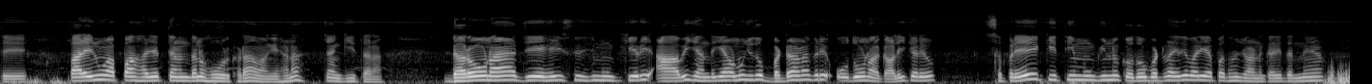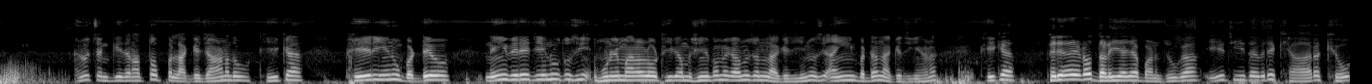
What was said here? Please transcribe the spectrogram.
ਤੇ ਪਰ ਇਹਨੂੰ ਆਪਾਂ ਹਜੇ ਤਿੰਨ ਦਿਨ ਹੋਰ ਖੜਾਵਾਂਗੇ, ਹਨਾ, ਚੰਗੀ ਤਰ੍ਹਾਂ। ਡਰੋ ਨਾ, ਜੇ ਇਹ ਸਥਿਤੀ ਮੂੰਗੀ ਵੀ ਆ ਵੀ ਜਾਂਦੀ ਆ, ਉਹਨੂੰ ਜਦੋਂ ਵੱਢਣਾ ਨਾ ਵੀਰੇ, ਉਦੋਂ ਨਾ ਕਾਲੀ ਕਰਿਓ। ਸਪਰੇਅ ਕੀਤੀ ਮੂੰਗੀ ਨੂੰ ਕਦੋਂ ਵੱਢਣਾ, ਇਹਦੇ ਬਾਰੇ ਆਪਾਂ ਤੁਹਾਨੂੰ ਜਾਣਕਾਰੀ ਦਿੰਨੇ ਆ। ਇਹਨੂੰ ਚੰਗੀ ਤਰ੍ਹਾਂ ਧੁੱਪ ਲੱਗ ਜਾਣ ਦਿਓ, ਠੀਕ ਆ? ਫੇਰ ਹੀ ਇਹਨੂੰ ਵੱਢਿਓ ਨਹੀਂ ਵੀਰੇ, ਜੇ ਇਹਨੂੰ ਤੁਸੀਂ ਹੁਣੇ ਮੰਨ ਲਓ ਠੀਕ ਆ, ਮਸ਼ੀਨ ਭਾਵੇਂ ਕੱਲ ਨੂੰ ਚੱਲਣ ਲੱਗ ਜੀ ਇਹਨੂੰ ਅਸੀਂ ਐਂ ਵੱਢਣ ਲੱਗ ਜੀਏ ਹਨਾ? ਠੀਕ ਹੈ ਫਿਰ ਇਹਦਾ ਜਿਹੜਾ ਉਹ ਦਲੀਆ ਜਿਹਾ ਬਣ ਜਾਊਗਾ। ਇਹ ਚੀਜ਼ ਦਾ ਵੀਰੇ ਖਿਆਲ ਰੱਖਿਓ,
